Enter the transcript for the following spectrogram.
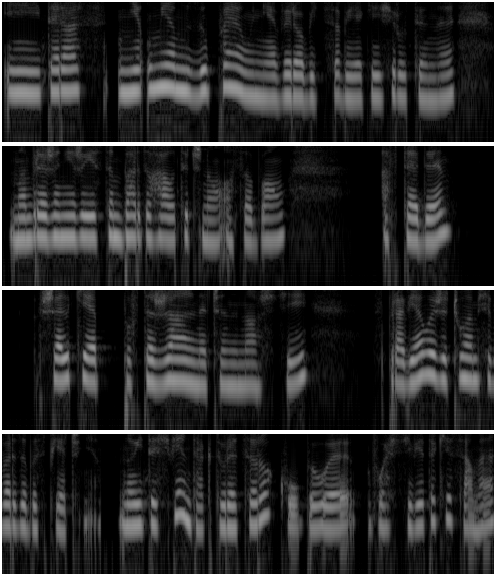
i teraz nie umiem zupełnie wyrobić sobie jakiejś rutyny. Mam wrażenie, że jestem bardzo chaotyczną osobą, a wtedy wszelkie powtarzalne czynności sprawiały, że czułam się bardzo bezpiecznie. No i te święta, które co roku były właściwie takie same,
